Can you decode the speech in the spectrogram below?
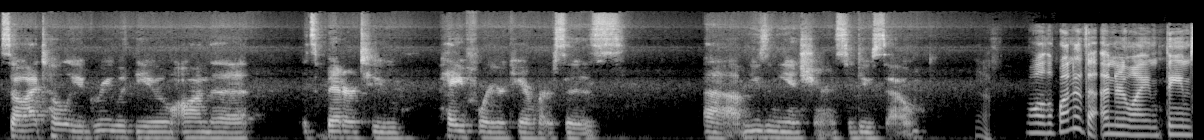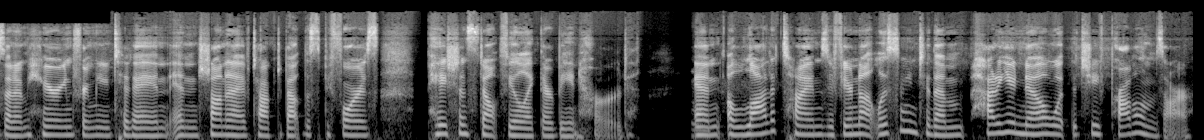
So I totally agree with you on the it's better to pay for your care versus um, using the insurance to do so. Yeah. Well, one of the underlying themes that I'm hearing from you today, and, and Shawn and I have talked about this before, is patients don't feel like they're being heard. Mm-hmm. And a lot of times, if you're not listening to them, how do you know what the chief problems are?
